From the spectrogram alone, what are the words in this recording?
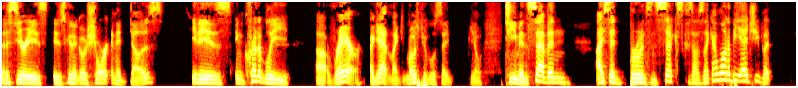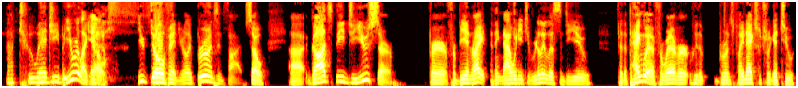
that a series is going to go short and it does, it is incredibly uh, rare. Again, like most people say, you know, team in seven. I said Bruins in six because I was like, I want to be edgy, but not too edgy. But you were like, yeah. no, you dove in. You're like Bruins in five. So, uh, Godspeed to you, sir, for, for being right. I think now we need to really listen to you for the Penguin, for whatever, who the Bruins play next, which we'll get to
